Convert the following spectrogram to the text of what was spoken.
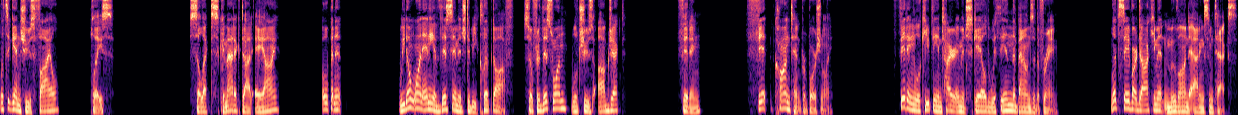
Let's again choose File, Place, select schematic.ai, open it, we don't want any of this image to be clipped off. So for this one, we'll choose Object, Fitting, Fit Content Proportionally. Fitting will keep the entire image scaled within the bounds of the frame. Let's save our document and move on to adding some text.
